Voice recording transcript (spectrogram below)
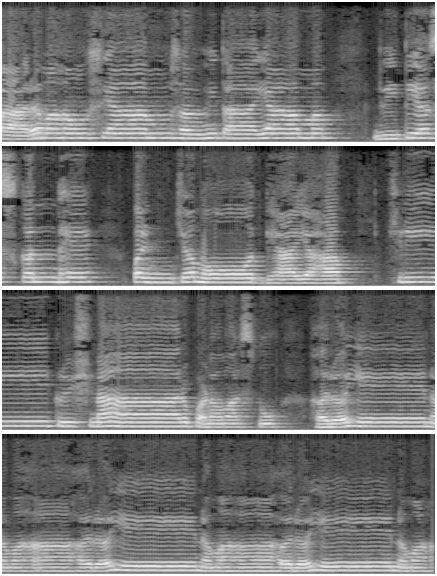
पारमहंस्याम् संहितायाम् द्वितीयस्कन्धे पञ्चमोऽध्यायः श्रीकृष्णार्पणमस्तु। हरये नमः हरये नमः हरये नमः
